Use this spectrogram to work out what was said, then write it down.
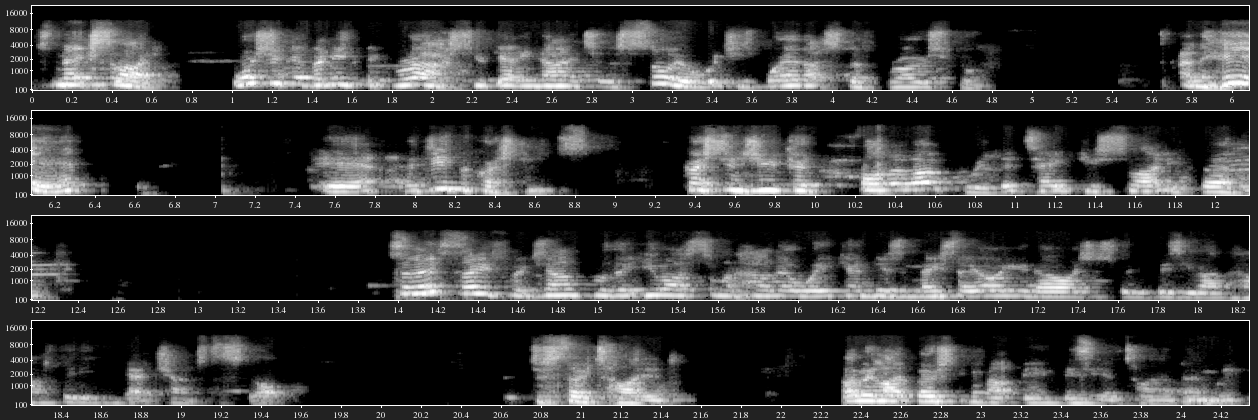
So next slide. Once you get beneath the grass, you're getting down into the soil, which is where that stuff grows from. And here, are the deeper questions, questions you could follow up with that take you slightly further. So let's say, for example, that you ask someone how their weekend is, and they say, "Oh, you know, I was just really busy around the house, didn't even get a chance to stop. Just so tired." I mean, like boasting about being busy and tired, don't we?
